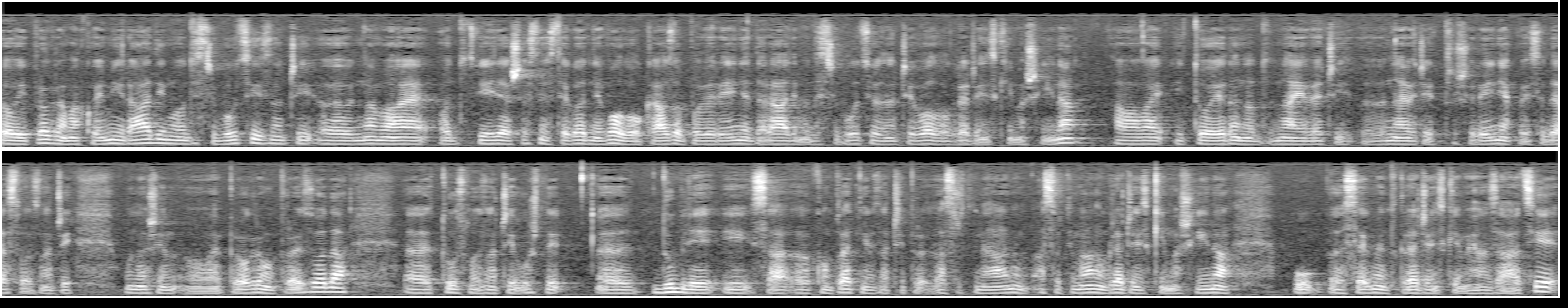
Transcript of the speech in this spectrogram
ovih programa koje mi radimo u distribuciji, znači e, nama je od 2016. godine Volvo ukazao povjerenje da radimo distribuciju znači Volvo građevinskih mašina, ovaj i to je jedan od najvećih najvećih proširenja koje se desilo znači u našem ovaj programu proizvoda. E, tu smo znači ušli e, dublje i sa kompletnim znači asortimanom asortimanom građevinskih mašina u segment građevinske mehanizacije.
